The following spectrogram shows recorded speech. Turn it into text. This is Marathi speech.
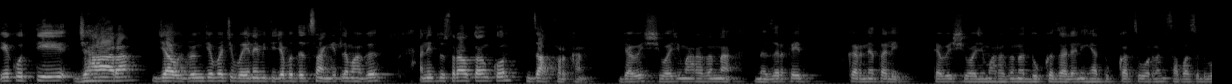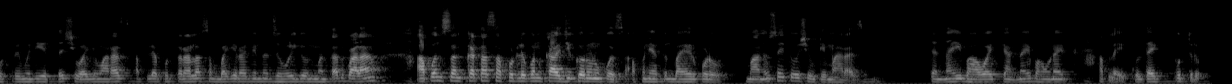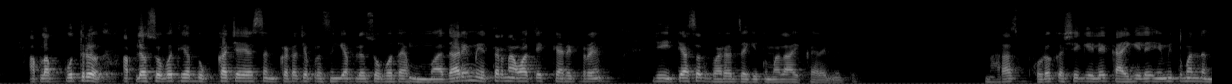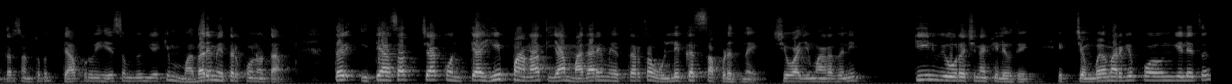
एक होती जहारा जी औरंगजेबाची बहीण आहे मी तिच्याबद्दल सांगितलं मागं. आणि दुसरा होता कोण? जाफर खान. ज्यावेळेस शिवाजी महाराजांना नजर कैद करण्यात आली त्यावेळी शिवाजी महाराजांना दुःख झाले आणि ह्या दुःखाचं वर्णन सभासद बकरीमध्ये येतं. शिवाजी महाराज आपल्या पुत्राला संभाजीराजांना जवळ घेऊन म्हणतात बाळा आपण संकटात सापडले पण काळजी करू नकोस. आपण यातून बाहेर पडू. माणूस आहे तो शेवटी महाराज आहे. त्यांनाही भाव आहेत त्यांनाही भावना आहेत. आपला एकुलता एक पुत्र. आपला पुत्र आपल्यासोबत ह्या दुःखाच्या या संकटाच्या प्रसंगी आपल्यासोबत आहे. मदारे मेहतर नावाचं एक कॅरेक्टर आहे जे इतिहासात बऱ्याच जागी तुम्हाला ऐकायला मिळतं. महाराज पुढं कसे गेले काय गेले हे मी तुम्हाला नंतर सांगतो पण त्यापूर्वी हे समजून घ्या की मदारी मेहतर कोण होता? तर इतिहासाच्या कोणत्याही पानात या मदारी मेहतरचा उल्लेखच सापडत नाही. शिवाजी महाराजांनी तीन व्यूहरचना केले होते. एक चंबळ मार्गे पळून गेल्याचं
